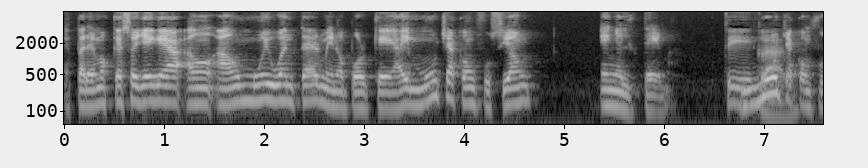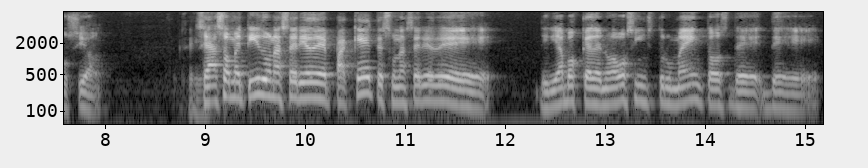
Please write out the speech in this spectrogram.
esperemos que eso llegue a, un, muy buen término porque hay mucha confusión en el tema. mucha confusión. Se ha sometido una serie de paquetes, una serie de, diríamos que de nuevos instrumentos de,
